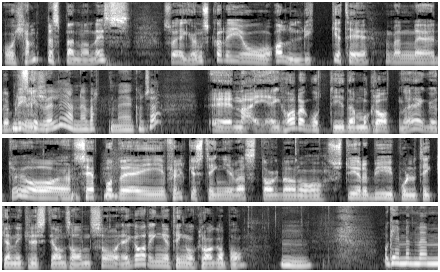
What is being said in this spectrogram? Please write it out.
og kjempespennende. Så jeg ønsker dem jo all lykke til. Men det blir ikke Du skulle vel gjerne vært med, kanskje? Eh, nei, jeg har det godt i Demokratene, jeg, vet du. Og sett både i fylkestinget i Vest-Agder og styrer bypolitikken i Kristiansand, så jeg har ingenting å klage på. Mm. Ok, Men hvem,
